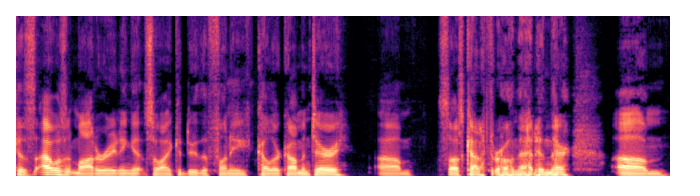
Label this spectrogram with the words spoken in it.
because I wasn't moderating it, so I could do the funny color commentary. Um, so I was kind of throwing that in there. Um,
